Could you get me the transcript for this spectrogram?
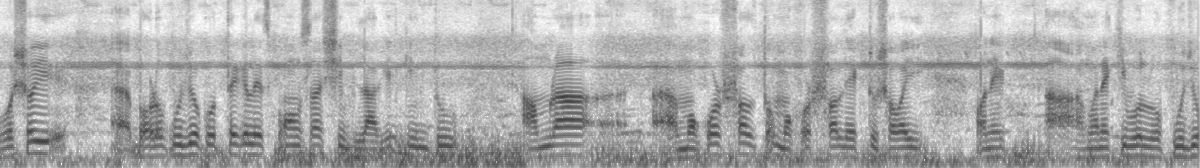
অবশ্যই বড় পুজো করতে গেলে স্পন্সরশিপ লাগে, কিন্তু আমরা মকরসল তো মকরসলে একটু সবাই অনেক মানে কি বলব, পুজো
